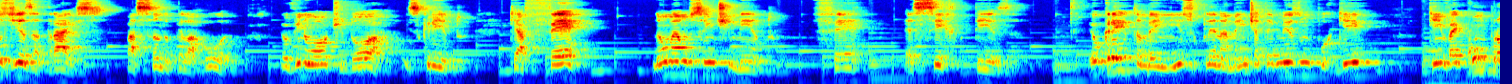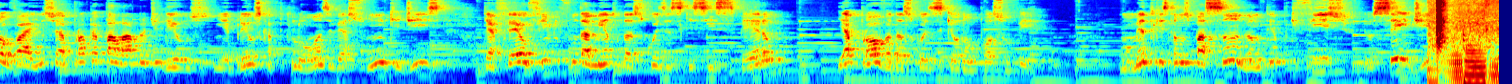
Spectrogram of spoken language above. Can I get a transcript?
Alguns dias atrás, passando pela rua, eu vi no outdoor escrito que a fé não é um sentimento, fé é certeza. Eu creio também nisso plenamente, até mesmo porque quem vai comprovar isso é a própria palavra de Deus, em Hebreus capítulo 11, verso 1, que diz que a fé é o firme fundamento das coisas que se esperam e a prova das coisas que eu não posso ver. O momento que estamos passando é um tempo difícil, sei disso.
